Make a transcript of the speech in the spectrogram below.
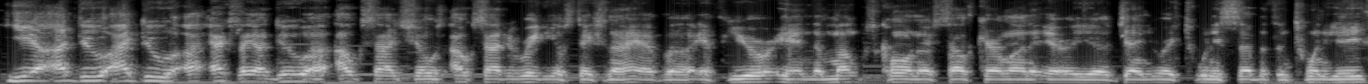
Yeah, I do. I do. Uh, actually, I do uh, outside shows outside the radio station. I have. Uh, if you're in the Moncks Corner, South Carolina area, January 27th and 28th,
